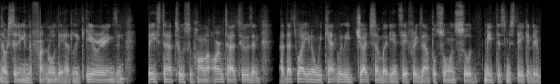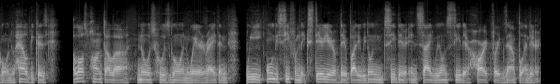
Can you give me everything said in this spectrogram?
that were sitting in the front row. They had like earrings and face tattoos, subhanallah, arm tattoos, and uh, that's why you know we can't really judge somebody and say, for example, so and so made this mistake and they're going to hell because Allah subhanahu wa ta'ala knows who's going where, right? And we only see from the exterior of their body. We don't see their inside. We don't see their heart, for example, and their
